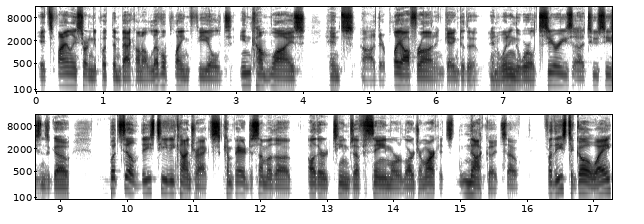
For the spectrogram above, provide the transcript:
It's finally starting to put them back on a level playing field income wise. Hence uh, their playoff run and getting to the and winning the World Series uh, two seasons ago. But still, these TV contracts compared to some of the other teams of same or larger markets, not good. So for these to go away,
